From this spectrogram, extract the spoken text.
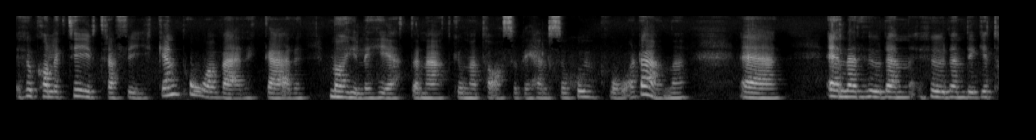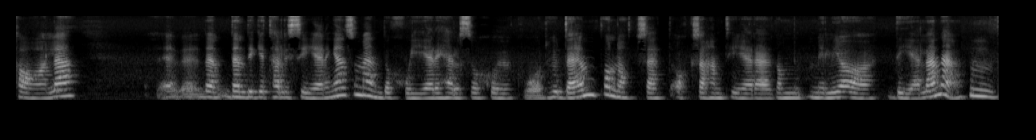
hur kollektivtrafiken påverkar möjligheterna att kunna ta sig till hälso och sjukvården. Eh, eller hur den, hur den digitala eh, den, den, digitaliseringen som ändå sker i hälso och sjukvård, hur den på något sätt också hanterar de miljödelarna. Mm.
